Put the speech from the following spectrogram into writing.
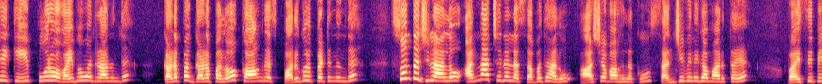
పార్టీకి పూర్వ వైభవం రానుందా? గడప గడపలో కాంగ్రెస్ పరుగులు పెట్టనుందా? సొంత జిల్లాలో అన్నా చెల్లెల సబదాలు ఆశావాహులకు సంజీవినిగా మారుతాయా? వైసీపీ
